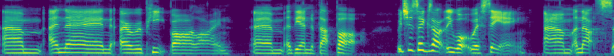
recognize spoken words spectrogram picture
um, and then a repeat bar line um, at the end of that bar, which is exactly what we're seeing, um, and that's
